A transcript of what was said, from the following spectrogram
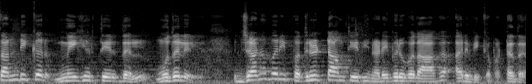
சண்டிகர் மேயர் தேர்தல் முதலில் ஜனவரி பதினெட்டாம் தேதி நடைபெறுவதாக அறிவிக்கப்பட்டது.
